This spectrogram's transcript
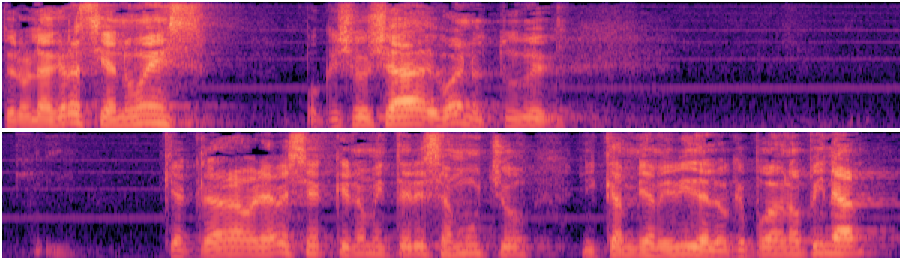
Pero la gracia no es, porque yo ya, bueno, tuve que aclarar varias veces que no me interesa mucho ni cambia mi vida lo que puedan opinar.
